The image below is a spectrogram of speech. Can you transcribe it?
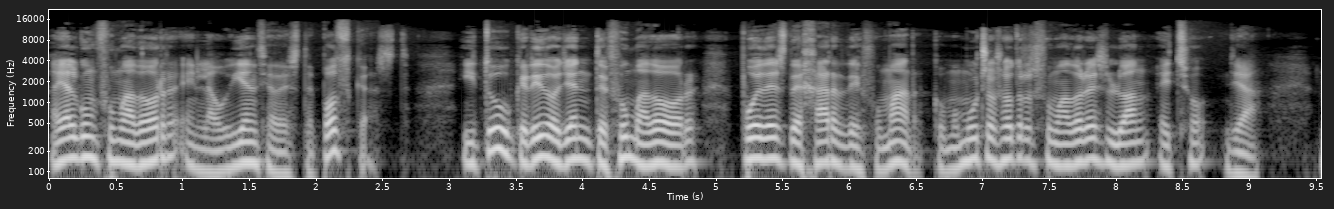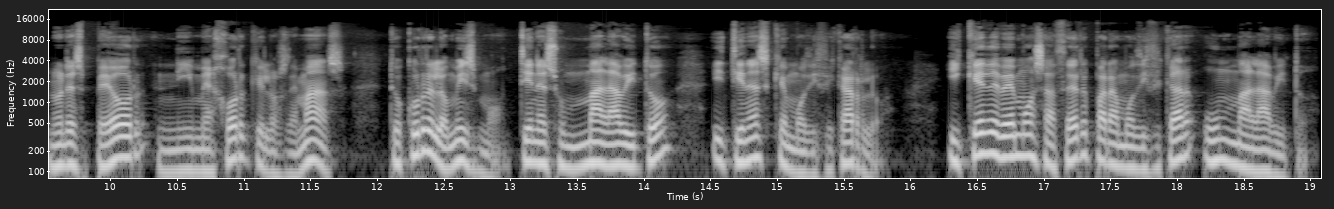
hay algún fumador en la audiencia de este podcast. Y tú, querido oyente fumador, puedes dejar de fumar, como muchos otros fumadores lo han hecho ya. No eres peor ni mejor que los demás. Te ocurre lo mismo, tienes un mal hábito y tienes que modificarlo. ¿Y qué debemos hacer para modificar un mal hábito?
